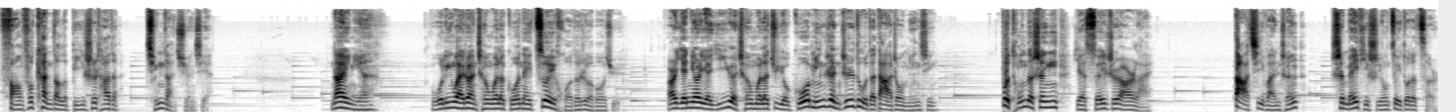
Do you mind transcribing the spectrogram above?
仿佛看到了彼时她的情感宣泄。那一年，《武林外传》成为了国内最火的热播剧，而闫妮儿也一跃成为了具有国民认知度的大众明星。不同的声音也随之而来。大器晚成，是媒体使用最多的词儿，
